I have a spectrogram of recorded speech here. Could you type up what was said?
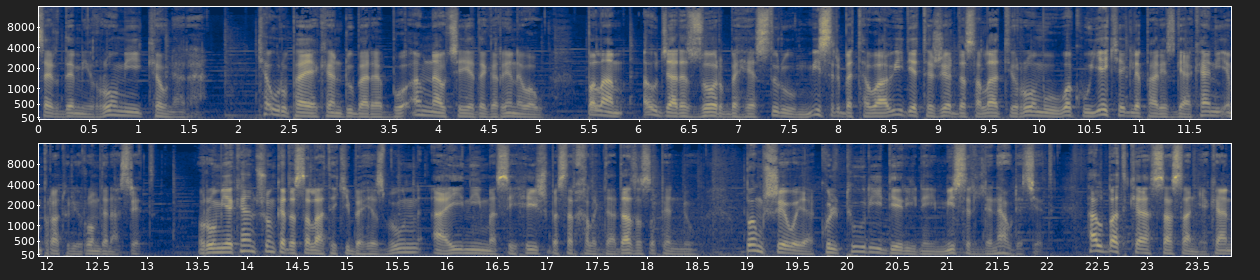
سەردەمی ڕۆمی کەونارا کە ئوروپایەکان دووبارە بۆ ئەم ناوچەیە دەگەڕێنەوە و بەڵام ئەو جارە زۆر بەهێزتر و میسر بە تەواوی دێتە ژێر دەسەڵاتی ڕۆم و وەکو یەکێک لە پارێزگاکانی ئیمپڕاتوری ڕۆم دەناسرێت. ڕۆمییەکان چونکە دەسەڵاتێکی بەهێز بوون، ئایینی مەسیحیش بەسەر خەڵکدا دادەسەپێنن و بەم شێوەیە کولتووری دێرینەی میسر لەناو دەچێت. هەڵبەت کە ساسانییەکان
